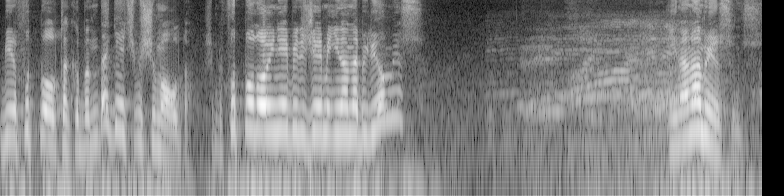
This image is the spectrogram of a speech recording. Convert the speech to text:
bir futbol takımında geçmişim oldu. Şimdi futbol oynayabileceğime inanabiliyor muyuz? İnanamıyorsunuz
